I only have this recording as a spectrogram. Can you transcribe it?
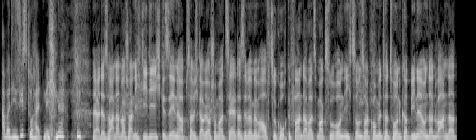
aber die siehst du halt nicht. Ne? Ja, das waren dann wahrscheinlich die, die ich gesehen habe. Das habe ich, glaube ich, auch schon mal erzählt. Da sind wir mit dem Aufzug hochgefahren, damals Max Sucher und ich, zu unserer Kommentatorenkabine und dann waren da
